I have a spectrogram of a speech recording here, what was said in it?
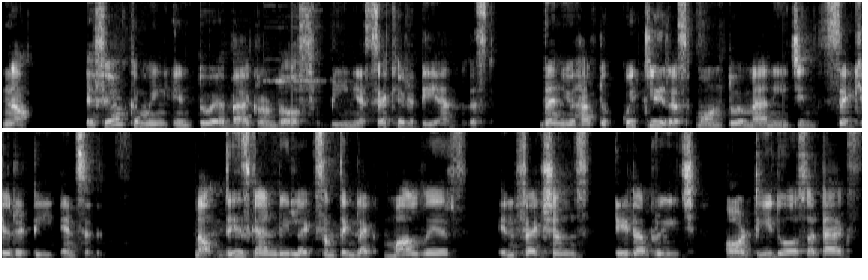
Now, if you're coming into a background of being a security analyst, then you have to quickly respond to a managing security incidents. Now, these can be like something like malwares, infections, data breach, or DDoS attacks.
